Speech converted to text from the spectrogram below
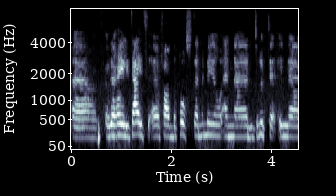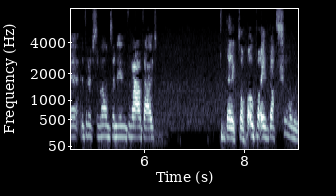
uh, de realiteit van de post en de mail en de drukte in het restaurant en in het raadhuis dat ik toch ook wel even dacht, zo,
